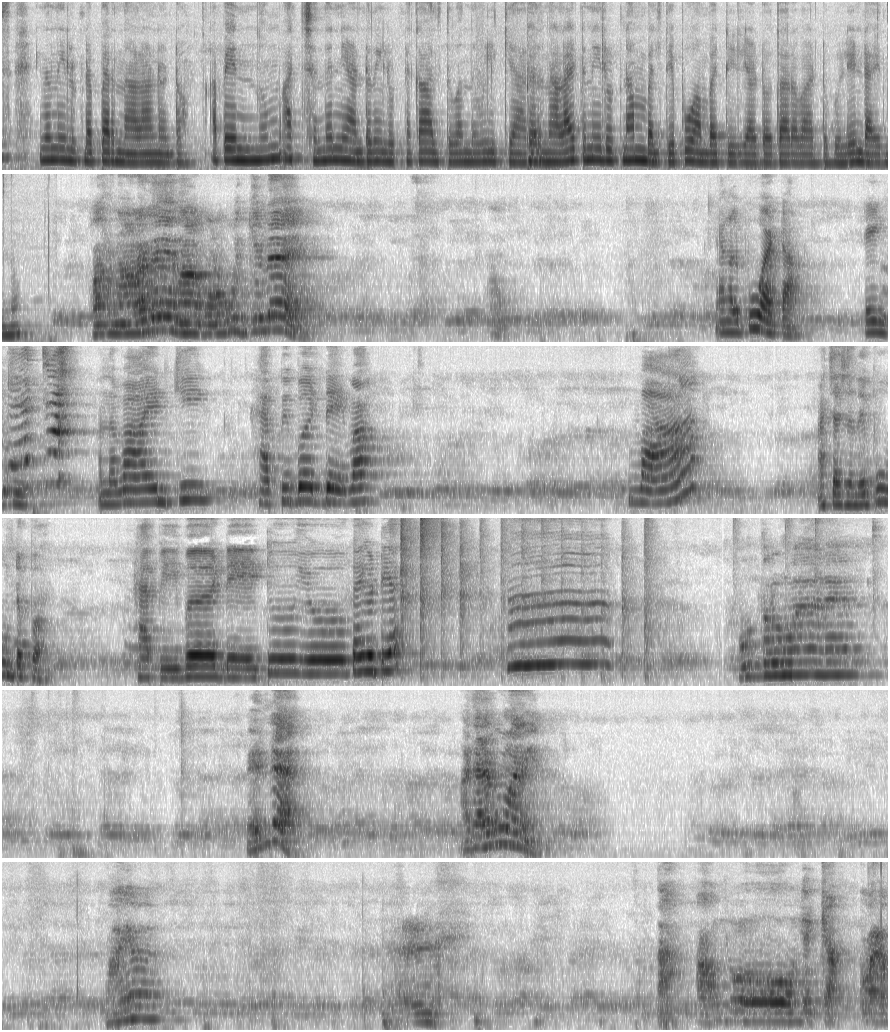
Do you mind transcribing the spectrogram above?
Friends ഇന്ന് നീലുട്ടിന്റെ പിറന്നാളാണ് കേട്ടോ അപ്പോൾ എന്നും അച്ഛൻ തന്നെയാണ് കേട്ടോ നീലുട്ടിനെ കാലത്ത് വന്ന് വിളിക്കാറ്. പിറന്നാളായിട്ട് നീലുട്ടിന് അമ്പലത്തിൽ പോകാൻ പറ്റിയില്ല കേട്ടോ തറവാട്ട് പുലി ഉണ്ടായിരുന്നു. ഞങ്ങൾ പോവാട്ടാ എനിക്ക്. എന്നാ വാ എനിക്ക് ഹാപ്പി ബർത്ത്ഡേ വാ. വാ. അച്ചാച്ചന്റെ പൂണ്ടപ്പോ ഹാപ്പി ബർത്ത്ഡേ ടു യു കൈകൊട്ടിയ. എന്റെ ആ ചരക്കുമാനെ. വായോ. അയ്യോ, ഈ ചക്കര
